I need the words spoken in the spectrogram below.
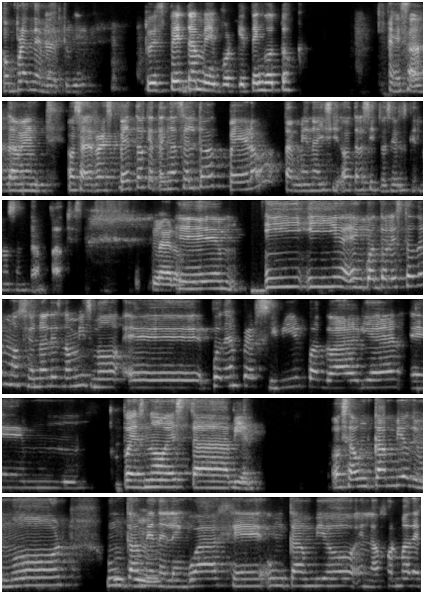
compréndeme. Respétame porque tengo TOC. Exactamente. O sea, respeto que tengas el TOC, pero también hay otras situaciones que no son tan padres. Claro. Eh, y, y en cuanto al estado emocional es lo mismo, eh, pueden percibir cuando alguien em, pues no está bien. O sea, un cambio de humor, un cambio en el lenguaje, un cambio en la forma de,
